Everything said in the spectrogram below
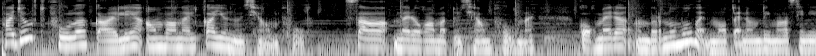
Հաջորդ փուլը կարելի է անվանել կայունության փուլ։ Սա ներողամտության փուլն է։ Կողմերը ըմբռնումով են մոտենում դիմացինի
